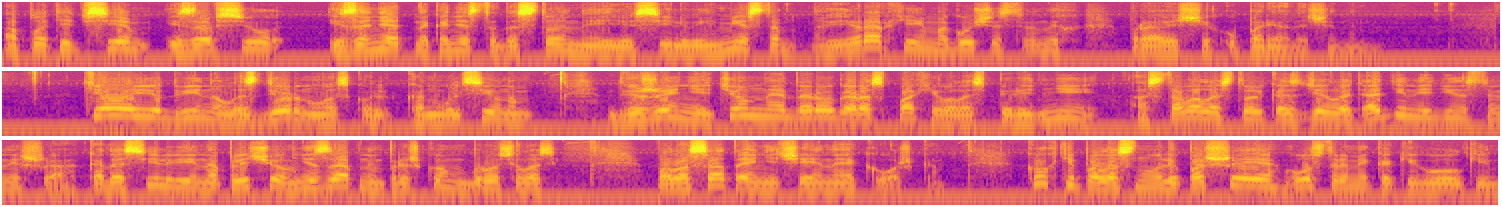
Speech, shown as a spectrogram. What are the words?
оплатить всем и за все и занять наконец-то достойное ее Сильвии место в иерархии могущественных правящих упорядоченным. Тело ее двинулось, дернулось в конвульсивном движении, темная дорога распахивалась перед ней, оставалось только сделать один единственный шаг, когда Сильвии на плечо внезапным прыжком бросилась полосатая ничейная кошка. Когти полоснули по шее, острыми как иголки,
